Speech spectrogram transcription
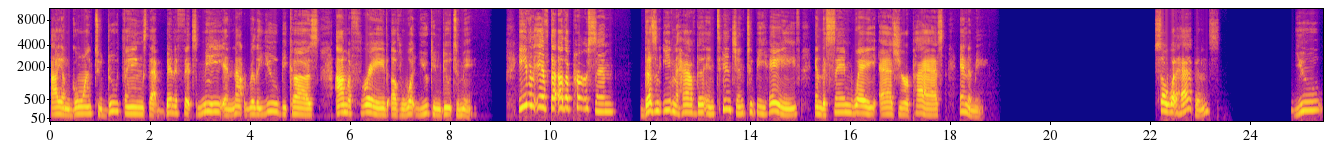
I am going to do things that benefits me and not really you because I'm afraid of what you can do to me. Even if the other person doesn't even have the intention to behave in the same way as your past enemy. So what happens, you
